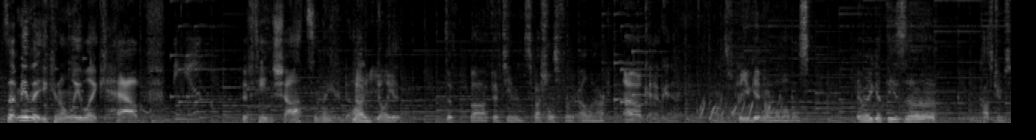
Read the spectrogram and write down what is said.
Does that mean that you can only, like, have 15 shots and then you're done? No, you only get the uh, 15 specials for L and R, Oh, okay, okay. But you get normal levels. And we get these uh, costumes.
